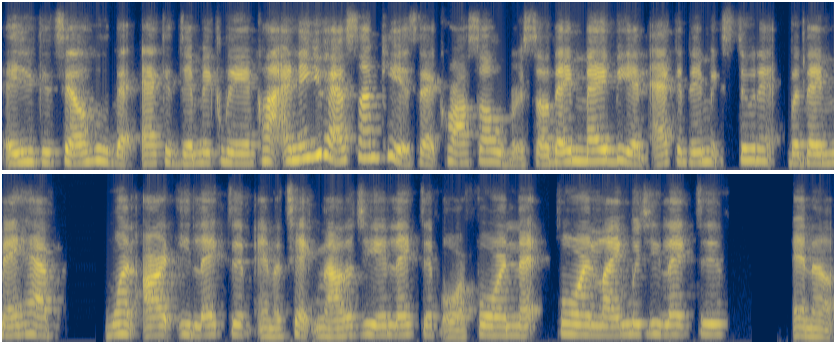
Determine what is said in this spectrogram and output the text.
and you can tell who the academically inclined. And then you have some kids that cross over. So they may be an academic student, but they may have one art elective and a technology elective or a foreign foreign language elective and an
